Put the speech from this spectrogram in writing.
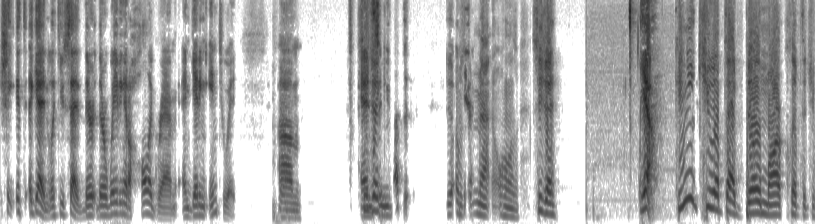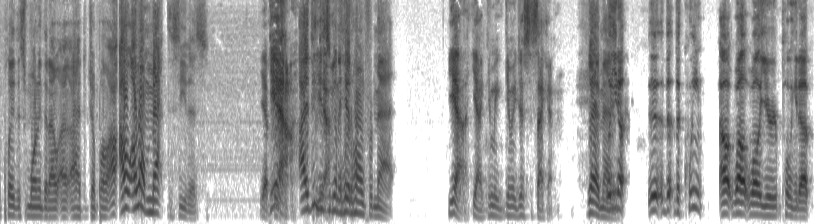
she, it's again, like you said, they're they're waving at a hologram and getting into it. Um, and so you got the, yeah. Matt, hold on. CJ. Yeah. Can you cue up that Bill Maher clip that you played this morning that I, I, I had to jump on? I, I, want Matt to see this. Yeah, yeah. I think yeah. this is going to hit home for Matt. Yeah, yeah. Give me, give me just a second. Yeah, Matt. Well, you know, the the, the Queen. Uh, while while you're pulling it up,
